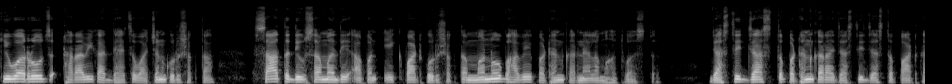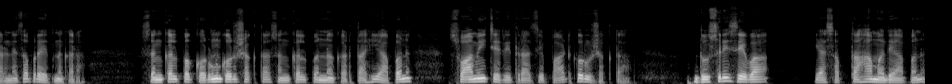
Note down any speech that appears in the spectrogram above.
किंवा रोज ठराविक अध्यायाचं वाचन करू शकता. सात दिवसामध्ये आपण एक पाठ करू शकता. मनोभावे पठन करण्याला महत्त्व असतं. जास्तीत जास्त पठन करा जास्तीत जास्त पाठ करण्याचा प्रयत्न करा. संकल्प करून करू शकता संकल्प न करताही आपण स्वामी चरित्राचे पाठ करू शकता. दुसरी सेवा या सप्ताहामध्ये आपण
